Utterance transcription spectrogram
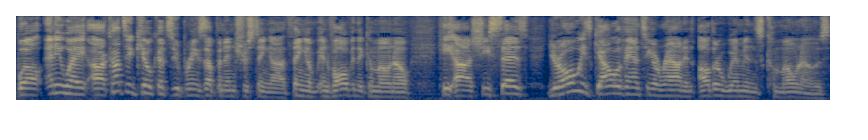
Well, anyway, uh, Katen Kyokotsu brings up an interesting uh, thing involving the kimono. He, uh, she says, "You're always gallivanting around in other women's kimonos."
